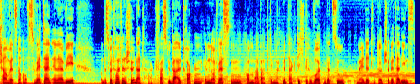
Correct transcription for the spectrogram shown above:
Schauen wir jetzt noch aufs Wetter in NRW. Und es wird heute ein schöner Tag. Fast überall trocken. Im Nordwesten kommen aber ab dem Nachmittag dichtere Wolken dazu, meldet der Deutsche Wetterdienst.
